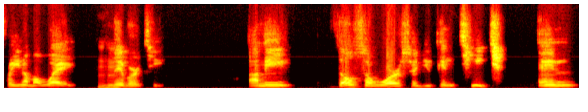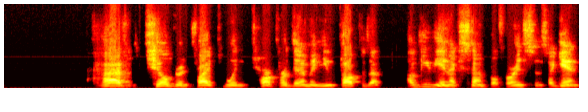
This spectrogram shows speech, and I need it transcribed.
freedom away, mm-hmm. liberty. I mean, those are words that you can teach and have children try to interpret them and you talk to them. I'll give you an example. For instance, again,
